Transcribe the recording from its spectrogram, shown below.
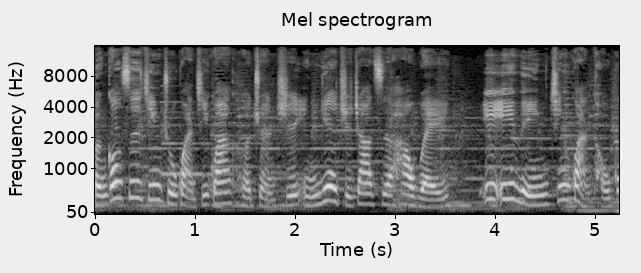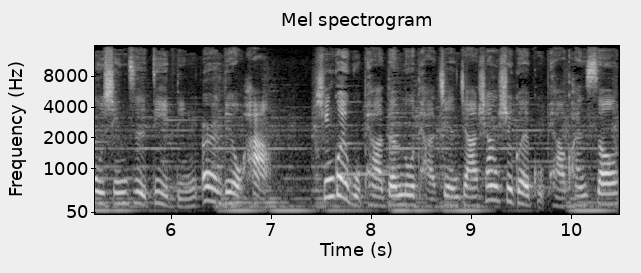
本公司经主管机关核准之营业执照字号为一一零金管投顾新字第零二六号。新贵股票登录条件较上市贵股票宽松，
